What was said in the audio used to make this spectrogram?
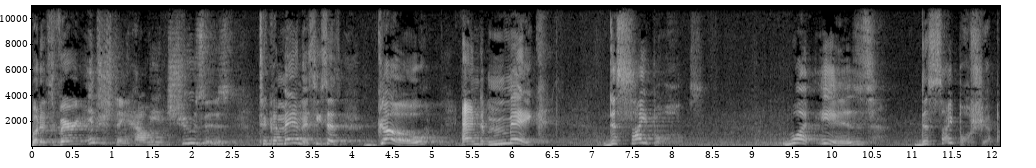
But it's very interesting how he chooses to command this. He says, Go and make disciples. What is discipleship?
